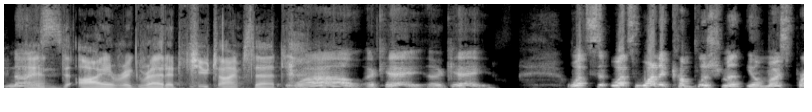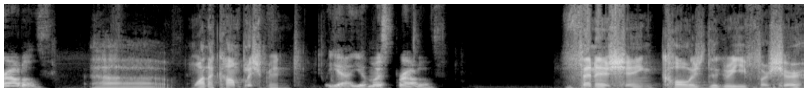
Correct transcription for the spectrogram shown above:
Nice. and I regretted a few times that. Wow. Okay. Okay. What's what's one accomplishment you're most proud of? Uh, one accomplishment. Yeah, you're most proud of. Finishing college degree for sure,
